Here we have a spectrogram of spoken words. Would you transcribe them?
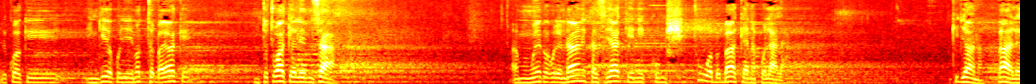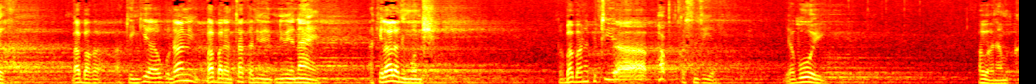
alikuwa akiingia kwenye maktaba yake mtoto wake aliyemzaa amemweka kule ndani kazi yake ni kumshitua babake anapolala. Kijana baligh. Baba akiingia huko ndani baba anataka niwe, niwe naye. Akilala ni mwamshi. Baba anapitia pap kasinzia ya boy. Au anaamka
